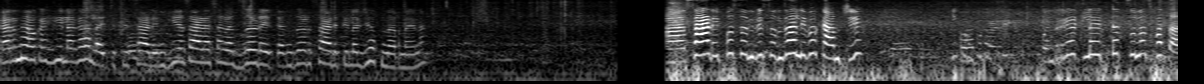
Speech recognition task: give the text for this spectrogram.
कारण हा का हिला घालायची ती साडी आणि ही साड्या सगळ्यात जड आहेत आणि जड साडी तिला झेपणार नाही ना? साडी पसंत बिसंत झाली बरं का आमची. पण रेट लय टचूनच होता.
